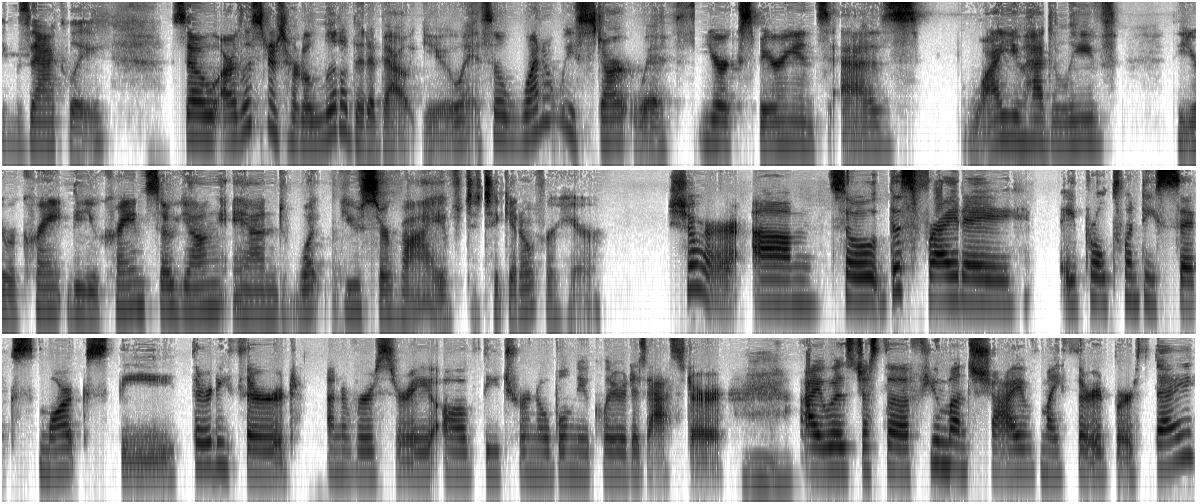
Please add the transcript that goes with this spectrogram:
Exactly. So our listeners heard a little bit about you. So why don't we start with your experience as why you had to leave the Ukraine, the Ukraine so young, and what you survived to get over here. Sure. Um, so this Friday, April 26th, marks the 33rd anniversary of the Chernobyl nuclear disaster. Mm. I was just a few months shy of my third birthday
